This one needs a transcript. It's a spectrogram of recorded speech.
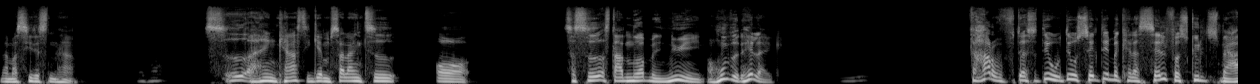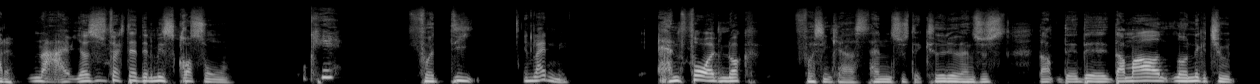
Lad mig sige det sådan her. Sidde og have en kæreste igennem så lang tid, og så sidde og starte noget op med en ny en, og hun ved det heller ikke. Der har du, altså, det, er jo, det er jo selv det, man kalder selvforskyldt smerte. Nej, jeg synes faktisk, det er det mest gråzone. Okay. Fordi Enlighten me. han får ikke nok for sin kæreste. Han synes, det er kedeligt. Han synes, der, det, det, der er meget noget negativt,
